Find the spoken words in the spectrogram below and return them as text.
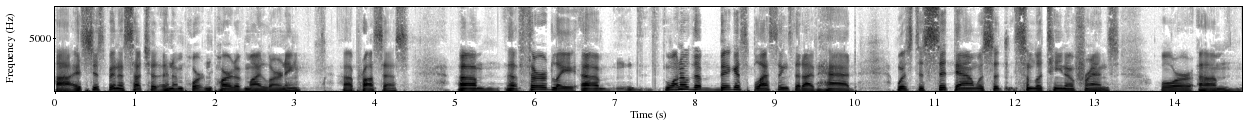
Uh, it's just been a, such a, an important part of my learning uh, process. Um, uh, thirdly, um, one of the biggest blessings that I've had was to sit down with some Latino friends or um,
